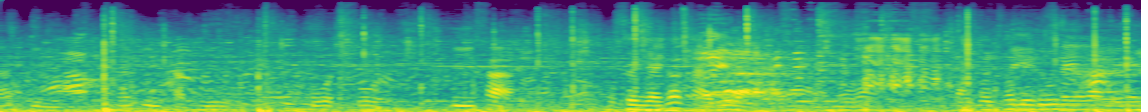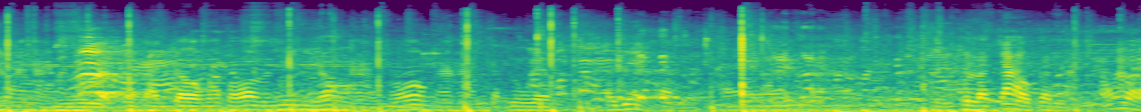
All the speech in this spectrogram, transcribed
น่ากินน่ากินครับพี่พูดพูดดีค่ะส่วนใหญ่ก็ขายดีแหละบางคนเขาไม่รู้นะว่าในร้านอาหารการจองมาเพราะว่ามันไม่มีห้องอาหารห้องอาหารกับโรงแรมเขาแยกกันคนละเจ้ากันเอาเหรอ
